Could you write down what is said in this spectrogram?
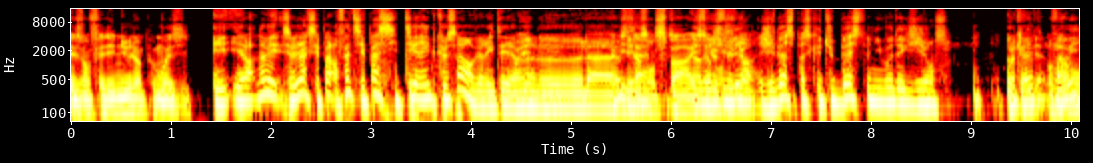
Ils ont fait des nuls un peu moisis. Et, et alors, non mais ça veut dire que c'est pas, en fait, c'est pas si terrible que ça en vérité. hein, mais- le- la- mais ils mais n'avancent pas. Ils Gilbert, c'est parce que tu baisses le niveau d'exigence. Peut-être, bah oui,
